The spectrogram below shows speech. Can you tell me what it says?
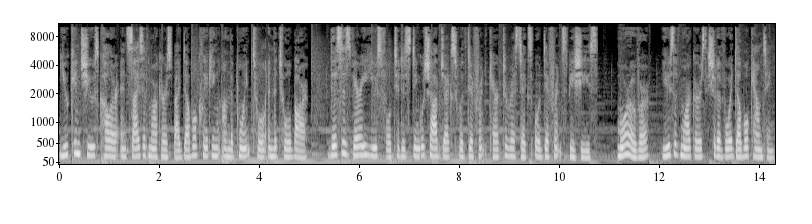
You can choose color and size of markers by double clicking on the point tool in the toolbar. This is very useful to distinguish objects with different characteristics or different species. Moreover, use of markers should avoid double counting.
